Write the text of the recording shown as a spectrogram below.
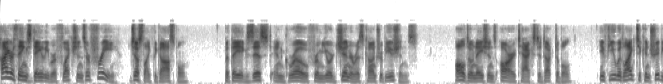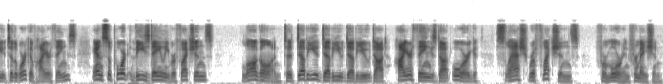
Higher Things Daily Reflections are free, just like the Gospel but they exist and grow from your generous contributions. All donations are tax deductible. If you would like to contribute to the work of Higher Things and support these daily reflections, log on to www.higherthings.org/reflections for more information.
